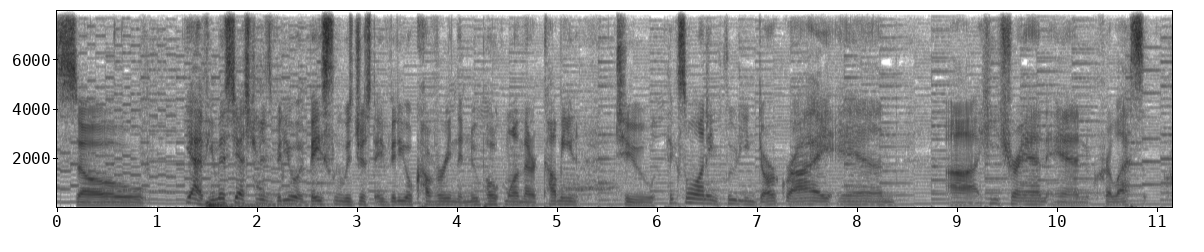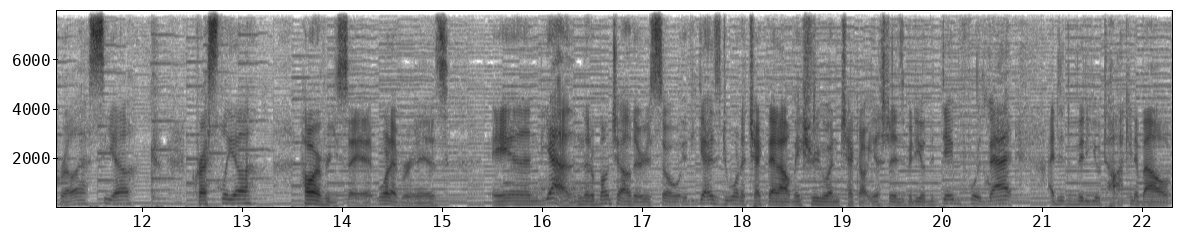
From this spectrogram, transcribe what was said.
So, yeah, if you missed yesterday's video, it basically was just a video covering the new Pokemon that are coming to Pixelmon, including Darkrai and uh, Heatran and Kriles Krilesia. Creslia, however you say it, whatever it is. And yeah, and then a bunch of others. So if you guys do want to check that out, make sure you go ahead and check out yesterday's video. The day before that, I did a video talking about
